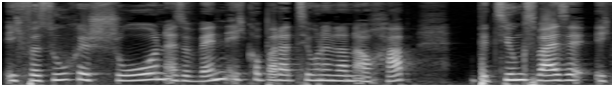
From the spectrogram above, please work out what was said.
ich versuche schon, also wenn ich Kooperationen dann auch hab, beziehungsweise ich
